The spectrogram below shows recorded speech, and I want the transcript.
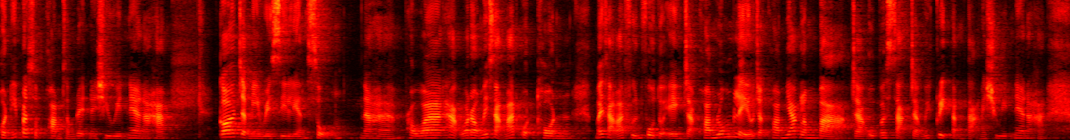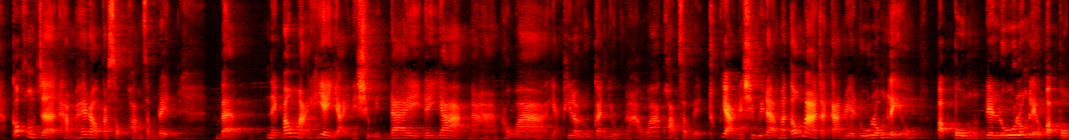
คนที่ประสบความสำเร็จในชีวิตเนี่ยนะคะ ก็จะมี resilience สูงนะคะเพราะว่าถ้าว่าเราไม่สามารถอดทน ไม่สามารถฟื้นฟูตัวเองจากความล้มเหลว จากความยากลำบาก จากอุปสรรคจากวิกฤตต่างๆ ในชีวิตเนี่ยนะคะ ก็คงจะทำให้เราประสบความสำเร็จแบบในเป้าหมายที่ใหญ่ ๆ ในชีวิตได้ได้ยากนะคะ เพราะว่าอย่างที่เรารู้กันอยู่นะคะ ว่าความสำเร็จทุกอย่างในชีวิตอะมันต้องมาจากการเรียนรู้ล้มเหลว ปรับปรุง เรียนรู้ล้มเหลวปรับปรุง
